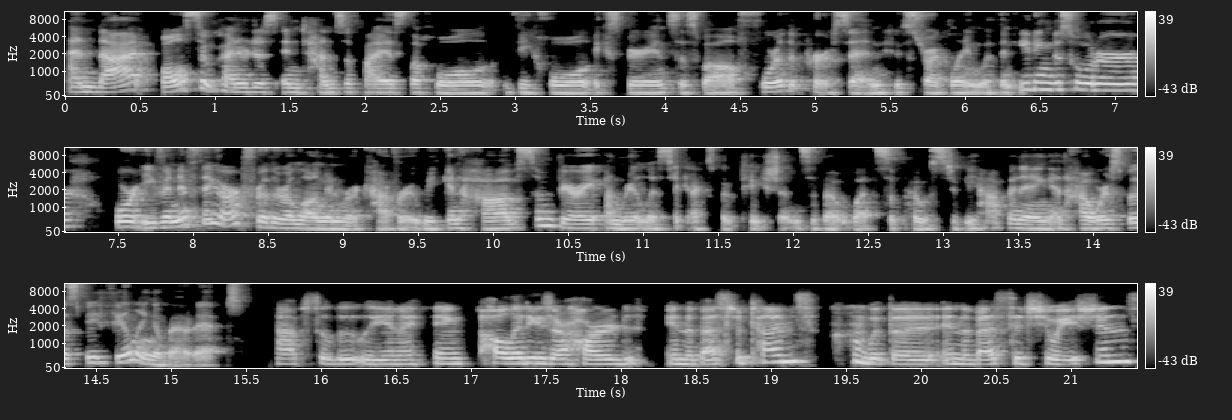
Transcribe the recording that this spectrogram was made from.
And that also kind of just intensifies the whole, the whole experience as well for the person who's struggling with an eating disorder, or even if they are further along in recovery, we can have some very unrealistic expectations about what's supposed to be happening and how we're supposed to be feeling about it. Absolutely. And I think holidays are hard in the best of times with the in the best situations.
